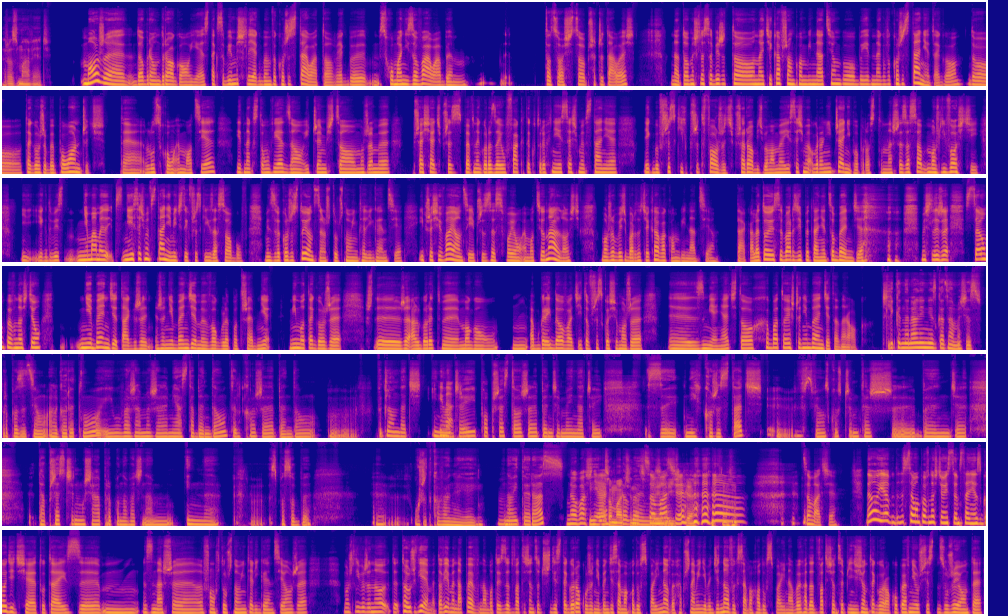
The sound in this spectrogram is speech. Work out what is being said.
rozmawiać. Może dobrą drogą jest, tak sobie myślę, jakbym wykorzystała to, jakby zhumanizowałabym to coś, co przeczytałeś, no to myślę sobie, że to najciekawszą kombinacją byłoby jednak wykorzystanie tego do tego, żeby połączyć tę ludzką emocję jednak z tą wiedzą i czymś, co możemy przesiać przez pewnego rodzaju fakty, których nie jesteśmy w stanie jakby wszystkich przetworzyć, przerobić, bo mamy, jesteśmy ograniczeni po prostu, nasze zasoby, możliwości i jak gdyby nie mamy, nie jesteśmy w stanie mieć tych wszystkich zasobów, więc wykorzystując tę sztuczną inteligencję i przesiewając jej przez swoją emocjonalność, może być bardzo ciekawa kombinacja. Tak, ale to jest bardziej pytanie, co będzie. Myślę, że z całą pewnością nie będzie tak, że, że nie będziemy w ogóle potrzebni mimo tego, że, y, że algorytmy mogą mm, upgrade'ować i to wszystko się może y, zmieniać, to chyba to jeszcze nie będzie ten rok. Czyli generalnie nie zgadzamy się z propozycją algorytmu i uważamy, że miasta będą, tylko że będą y, wyglądać inaczej, inaczej, poprzez to, że będziemy inaczej z nich korzystać, w związku z czym też będzie ta przestrzeń musiała proponować nam inne sposoby e, użytkowania jej. No mhm. i teraz. No właśnie. Co macie na Co macie? Co macie? No, ja z całą pewnością jestem w stanie zgodzić się tutaj z, mm, z naszą sztuczną inteligencją, że możliwe, że no, to już wiemy, to wiemy na pewno, bo to jest do 2030 roku, że nie będzie samochodów spalinowych, a przynajmniej nie będzie nowych samochodów spalinowych, a do 2050 roku pewnie już się zużyją te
